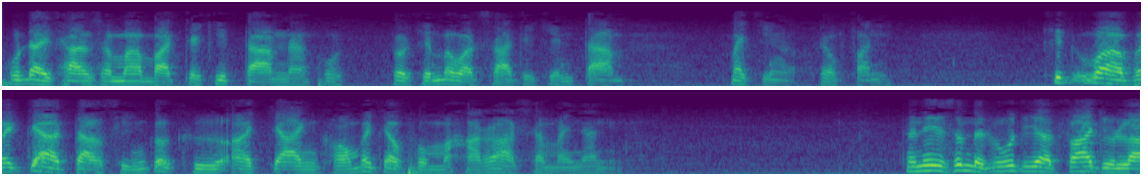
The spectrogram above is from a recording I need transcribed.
ผู้ได้ฌานสมาบัติจะคิดตามนะผู้ผู้เขียนประวัติศาสตร์จะเขียนตาม ไม่จริงหรอกเรื่องฝัน คิดว่าพระเจ้าตากสินก็คืออาจารย์ของพระเจ้าพรหมมหาราชสมัยนั้นท่านี้สมเด็จพระพุทธยอดฟ้าจุฬา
